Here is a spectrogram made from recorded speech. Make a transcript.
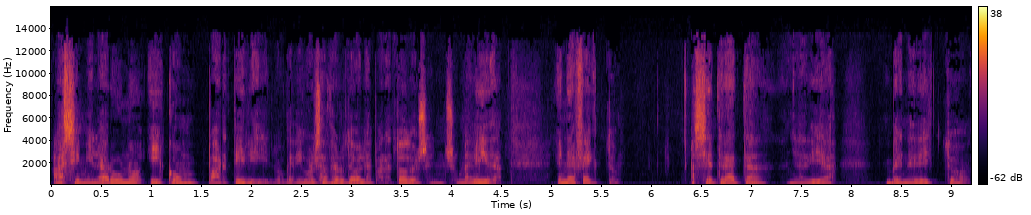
asimilar uno y compartir. Y lo que digo el sacerdote vale para todos, en su medida. En efecto, se trata, añadía Benedicto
